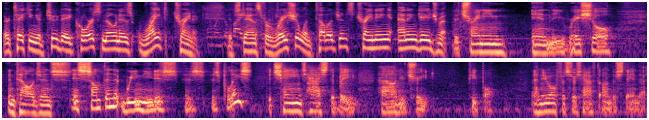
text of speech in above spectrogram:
They're taking a two day course known as RIGHT training. It stands for Racial Intelligence Training and Engagement. The training in the racial intelligence is something that we need as, as, as police. The change has to be how you treat people, and the officers have to understand that.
